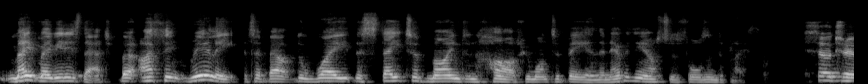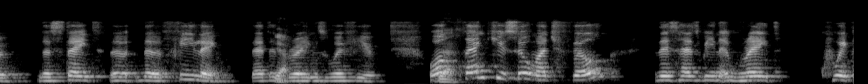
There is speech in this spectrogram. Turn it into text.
Maybe, maybe it is that, but I think really it's about the way, the state of mind and heart we want to be, and then everything else just falls into place. So true. The state, the the feeling that it yeah. brings with you. Well, yes. thank you so much, Phil. This has been a great, quick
